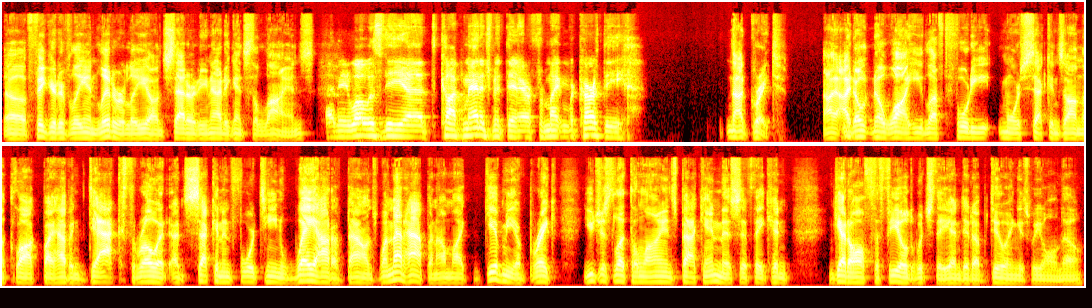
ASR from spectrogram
uh, figuratively and literally, on Saturday night against the Lions. I mean, what was the uh, clock management there from Mike McCarthy? Not great. I, I don't know why he left 40 more seconds on the clock by having Dak throw it at second and 14 way out of bounds. When that happened, I'm like, give me a break. You just let the Lions back in this if they can get off the field, which they ended up doing, as we all know.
